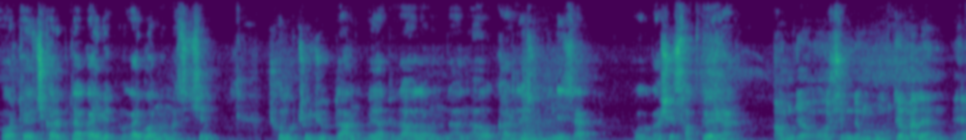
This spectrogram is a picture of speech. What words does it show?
ortaya çıkarıp da kaybetme, kaybolmaması için çoluk çocuktan veyahut da adamından, kardeşinden neyse o kaşı saklıyor yani. Amca o şimdi muhtemelen e,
